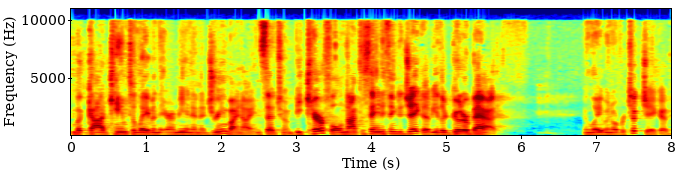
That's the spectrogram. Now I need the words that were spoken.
But God came to Laban the Aramean in a dream by night and said to him, Be careful not to say anything to Jacob, either good or bad. And Laban overtook Jacob.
